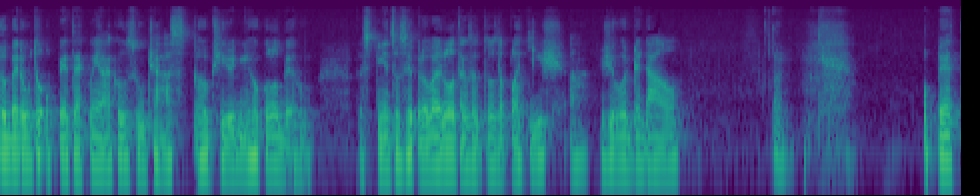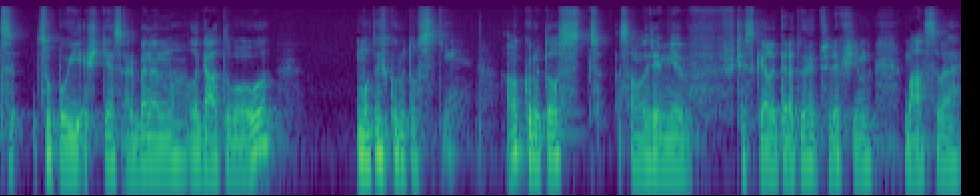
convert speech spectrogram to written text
Jo, berou to opět jako nějakou součást toho přírodního koloběhu. Prostě něco si provedl, tak za to zaplatíš a život jde dál. Opět, co pojí ještě s Erbenem Legátovou, motiv krutosti. A krutost samozřejmě v české literatuře především má své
